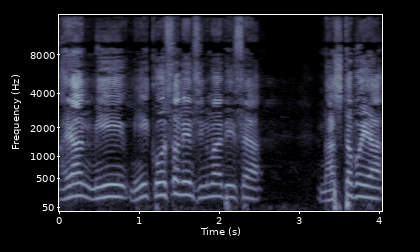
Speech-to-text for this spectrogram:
అయా మీ మీకోసం నేను సినిమా తీసా నష్టపోయా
